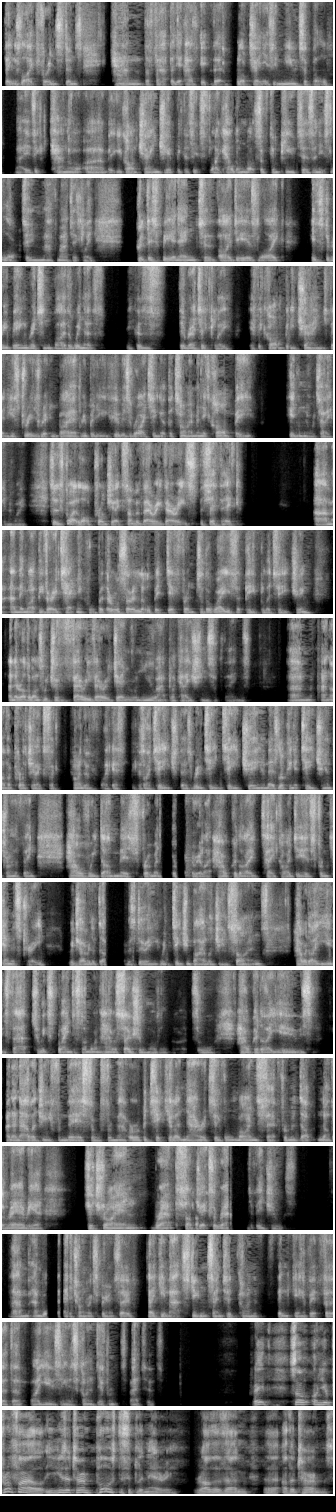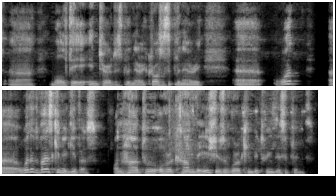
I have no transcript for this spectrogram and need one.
Things like, for instance, can the fact that it has it, that blockchain is immutable, that is, it cannot, um, you can't change it because it's like held on lots of computers and it's locked in mathematically. Could this be an end to ideas like history being written by the winners? Because theoretically, if it can't be changed, then history is written by everybody who is writing at the time and it can't be hidden or taken away. So there's quite a lot of projects. Some are very, very specific um, and they might be very technical, but they're also a little bit different to the ways that people are teaching. And there are other ones which are very, very general new applications of things. Um, and other projects are kind of, I guess, because I teach, there's routine teaching and there's looking at teaching and trying to think, how have we done this from an area? Like, how could I take ideas from chemistry, which I would have done, I was doing with teaching biology and science. How would I use that to explain to someone how a social model Or how could I use an analogy from this or from that, or a particular narrative or mindset from another area to try and wrap subjects around individuals um, and what they're trying to experience. So taking that student-centered kind of thinking a bit further by using this kind of different perspectives. Great. So on your profile, you use the term post-disciplinary rather than uh, other terms, uh, multi, interdisciplinary, cross-disciplinary. Uh, what uh, what advice can you give us on how to overcome the issues of working between disciplines?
